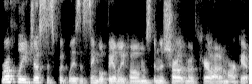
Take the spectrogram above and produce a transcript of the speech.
roughly just as quickly as the single family homes in the Charlotte, North Carolina market.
